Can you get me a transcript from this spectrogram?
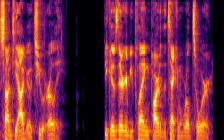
Santiago too early because they're going to be playing part of the Tekken World Tour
